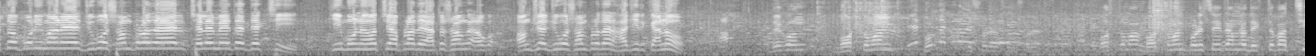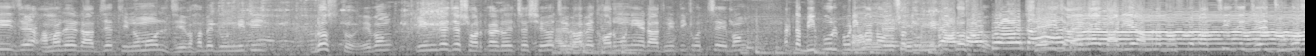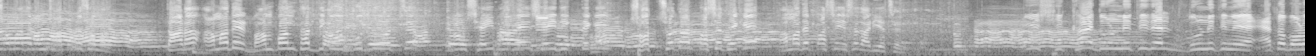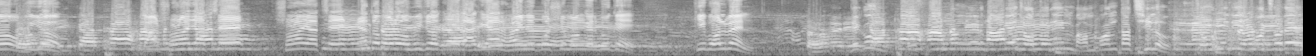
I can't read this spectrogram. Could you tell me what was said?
এত পরিমাণে যুব সম্প্রদায়ের ছেলে মেয়েদের দেখছি কি মনে হচ্ছে আপনাদের? এত অংশের যুব সম্প্রদায়ের হাজির কেন? দেখুন বর্তমান। বর্তমান বর্তমান পরিস্থিতিতে আমরা দেখতে পাচ্ছি যে আমাদের রাজ্যে তৃণমূল যেভাবে দুর্নীতিগ্রস্ত এবং কেন্দ্রে যে সরকার রয়েছে সেও যেভাবে ধর্ম নিয়ে রাজনীতি করছে এবং একটা বিপুল পরিমাণ অংশ দুর্নীতিগ্রস্ত সেই জায়গায় তারা আমাদের বামপন্থার দিকে উদ্বুদ্ধ হচ্ছে এবং সেইভাবে সেই দিক থেকে স্বচ্ছতার পাশে থেকে আমাদের পাশে এসে দাঁড়িয়েছেন। এই শিক্ষায় দুর্নীতিদের দুর্নীতি নিয়ে এত বড় অভিযোগ যা শোনা যাচ্ছে শোনা যাচ্ছে এত বড় অভিযোগ এর আগে আর হয়নি পশ্চিমবঙ্গের বুকে। কি বলবেন? দেখুন পশ্চিমবঙ্গের বুকে যতদিন বামপন্থা ছিল চৌত্রিশ বছরে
